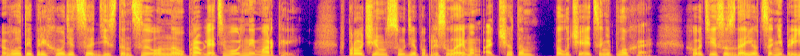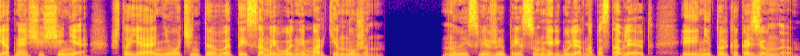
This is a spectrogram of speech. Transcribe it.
Вот и приходится дистанционно управлять вольной маркой. Впрочем, судя по присылаемым отчетам, получается неплохо, хоть и создается неприятное ощущение, что я не очень-то в этой самой вольной марке нужен. Ну и свежую прессу мне регулярно поставляют, и не только казенную.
